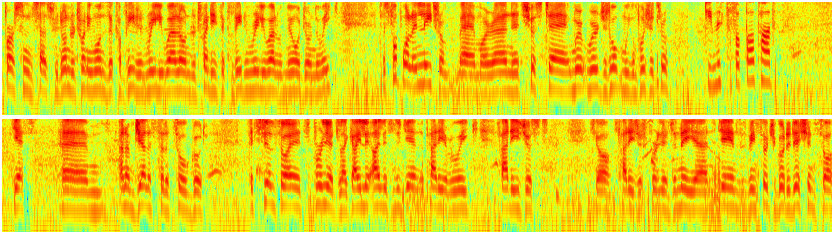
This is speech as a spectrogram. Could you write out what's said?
bursting themselves with under 21s that competed really well, under 20s that competed really well with Mayo during the week. There's football in Leitrim, uh, Moira, and it's just uh, we're, we're just hoping we can push it through. Do you miss the football pod? Yes, um, and I'm jealous that it's so good. It's still so it's brilliant. Like I, li- I listen to James and Paddy every week. Paddy's just, you know, Paddy's just brilliant to me, and James has been such a good addition. So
